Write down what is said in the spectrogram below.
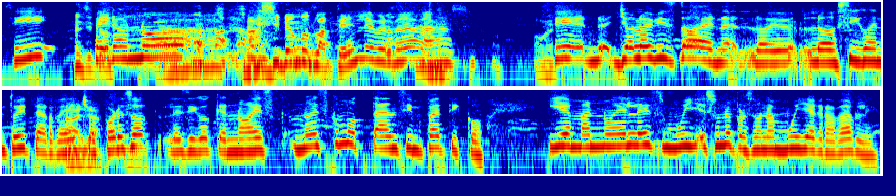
Sí, Así pero no... Ah, sí vemos la tele, ¿verdad? Ah, sí. Sí, no, yo lo he visto, en, lo, lo sigo en Twitter, de Ah, hecho. ya. Por eso les digo que no es, no es como tan simpático. Y Emanuel es muy, es una persona muy agradable.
